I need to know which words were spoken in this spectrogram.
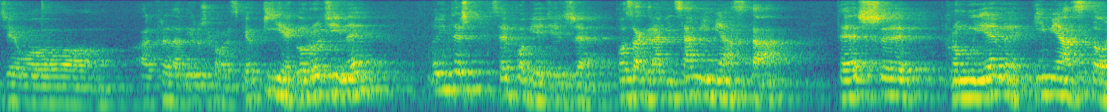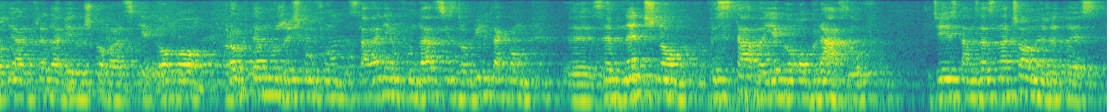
dzieło Alfreda Wielusz-Kowalskiego i jego rodziny, no i też chcę powiedzieć, że poza granicami miasta też y, promujemy i miasto, i Alfreda Wielusz-Kowalskiego, bo rok temu żeśmy fun- staraniem fundacji zrobili taką y, zewnętrzną wystawę jego obrazów, gdzie jest tam zaznaczone, że to jest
